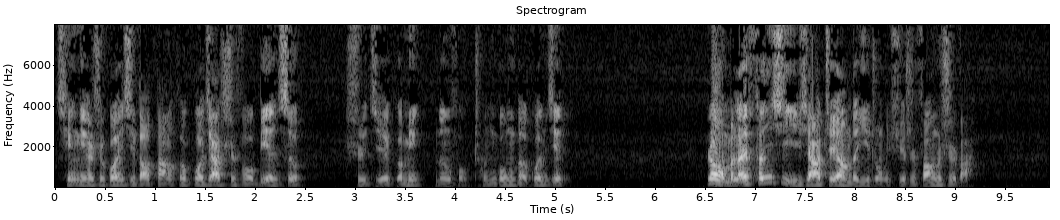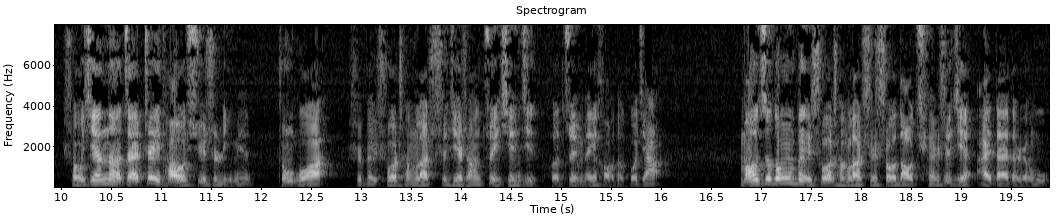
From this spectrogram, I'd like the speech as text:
青年是关系到党和国家是否变色、世界革命能否成功的关键。让我们来分析一下这样的一种叙事方式吧。首先呢，在这套叙事里面，中国啊是被说成了世界上最先进和最美好的国家，毛泽东被说成了是受到全世界爱戴的人物。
